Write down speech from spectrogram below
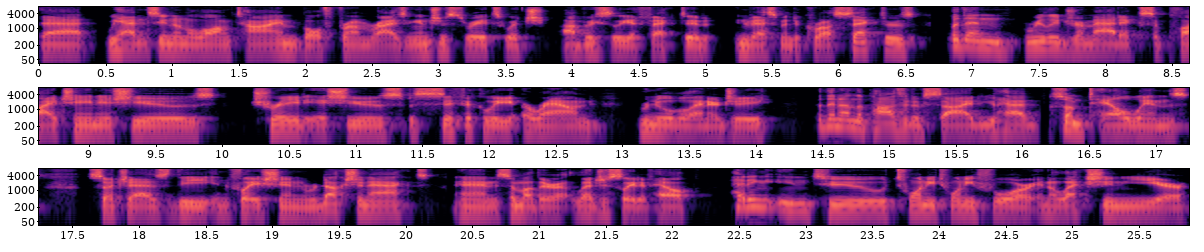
that we hadn't seen in a long time, both from rising interest rates, which obviously affected investment across sectors, but then really dramatic supply chain issues, trade issues, specifically around renewable energy but then on the positive side, you had some tailwinds, such as the Inflation Reduction Act and some other legislative help. Heading into 2024, an election year,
